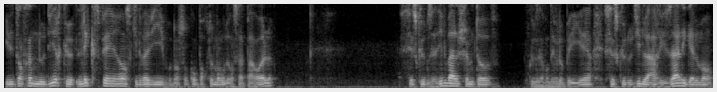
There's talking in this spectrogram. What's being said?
il est en train de nous dire que l'expérience qu'il va vivre dans son comportement ou dans sa parole, c'est ce que nous a dit le Baal Shem Tov, que nous avons développé hier, c'est ce que nous dit le Harizal également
